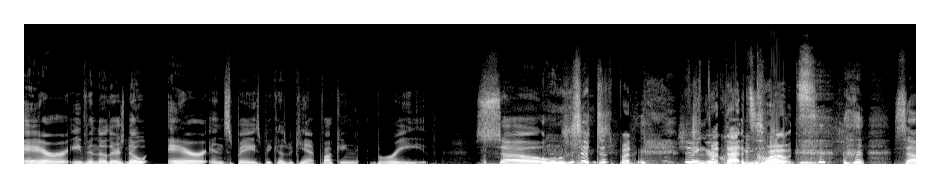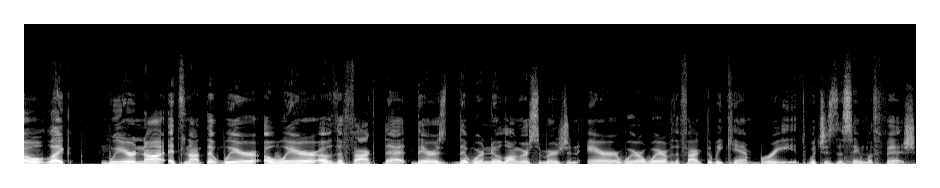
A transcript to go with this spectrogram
air even though there's no air in space because we can't fucking breathe. So just put finger put that in quotes. quotes. so like we're not it's not that we're aware of the fact that there's that we're no longer submerged in air we're aware of the fact that we can't breathe which is the same with fish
